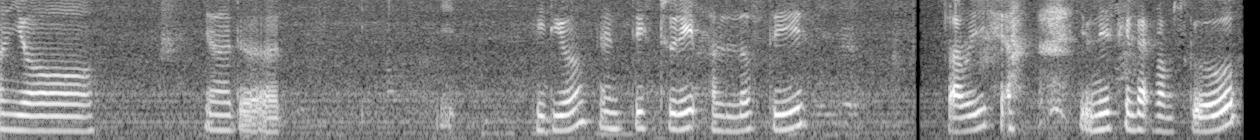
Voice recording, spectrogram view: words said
on your yeah the video. And this tulip I love this. Sorry Eunice came back from school.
